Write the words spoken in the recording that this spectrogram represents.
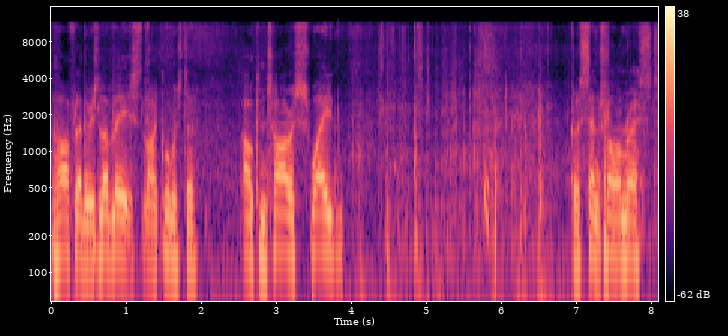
The half leather is lovely, it's like almost a Alcantara suede. Got a central armrest,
